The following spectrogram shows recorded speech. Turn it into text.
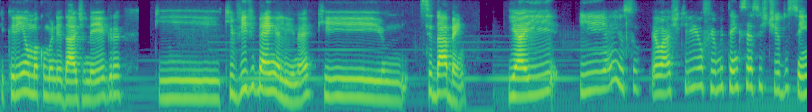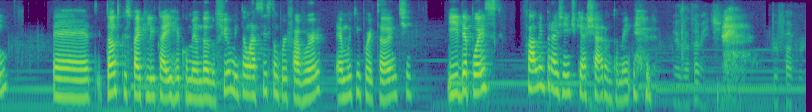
que criam uma comunidade negra que, que vive bem ali, né? Que hum, se dá bem. E aí, e é isso. Eu acho que o filme tem que ser assistido, sim. É, tanto que o Spike Lee tá aí recomendando o filme, então assistam, por favor. É muito importante. E depois falem pra gente o que acharam também. Exatamente. Por favor.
